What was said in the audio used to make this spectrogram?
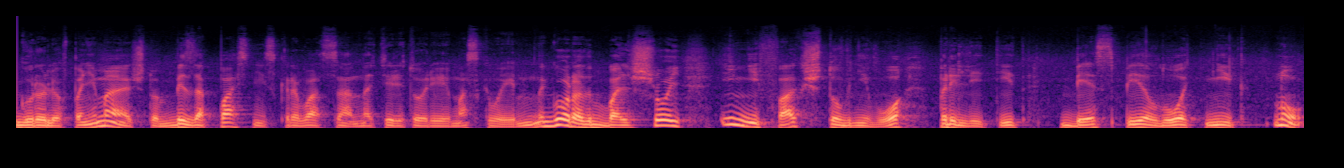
Гурулев понимает, что безопаснее скрываться на территории Москвы. Город большой и не факт, что в него прилетит беспилотник. Ну,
